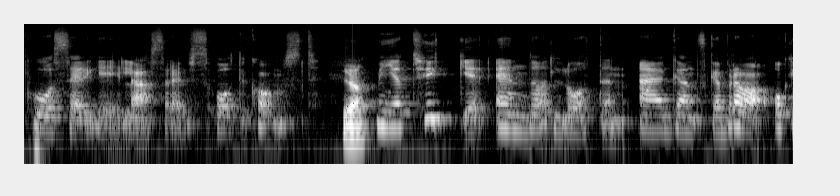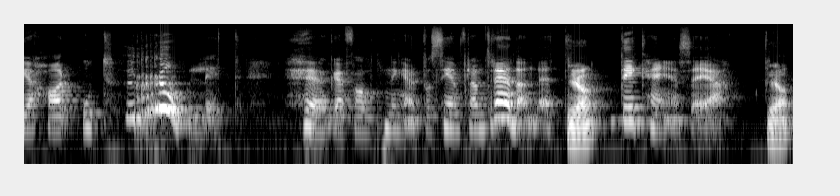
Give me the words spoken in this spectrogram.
på Sergej Lazarevs återkomst. Ja, Men jag tycker ändå att låten är ganska bra och jag har otroligt höga förhoppningar på scenframträdandet. ja, Det kan jag säga. ja.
